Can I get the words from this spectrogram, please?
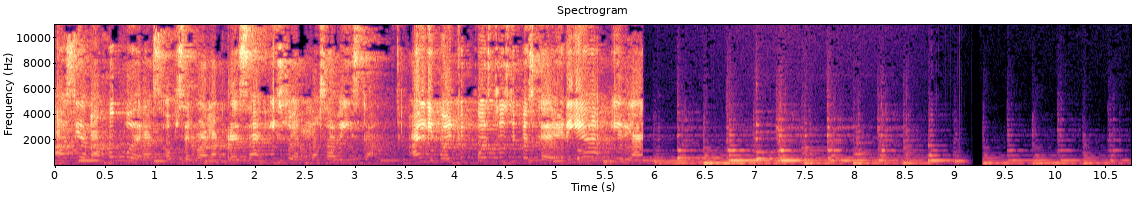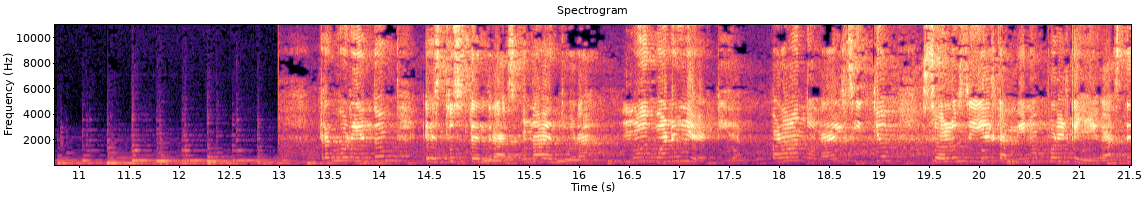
Hacia abajo podrás observar la presa y su hermosa vista, al igual que puestos de pescadería y la tendrás una aventura muy buena y divertida. Para abandonar el sitio, solo sigue el camino por el que llegaste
